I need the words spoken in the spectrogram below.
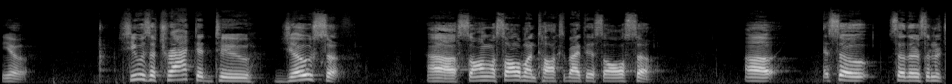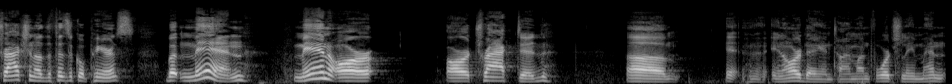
You know, she was attracted to Joseph. Uh, Song of Solomon talks about this also. Uh, so so there's an attraction of the physical appearance, but men men are are attracted um, in our day and time. Unfortunately, men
